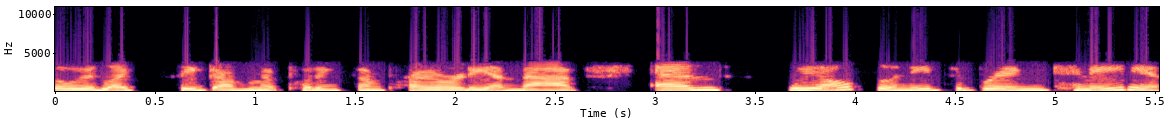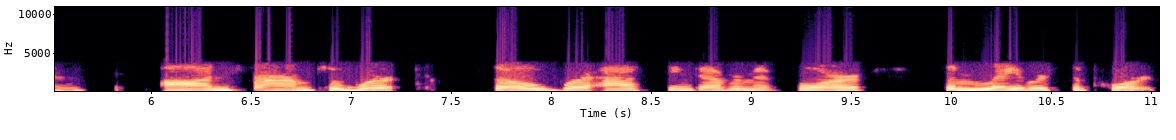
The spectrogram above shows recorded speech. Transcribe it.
So we'd like to see government putting some priority on that. And we also need to bring Canadians on farm to work. So we're asking government for some labor support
